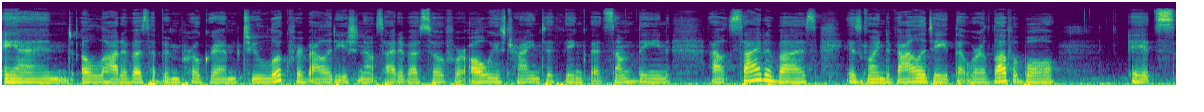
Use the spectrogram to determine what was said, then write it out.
And a lot of us have been programmed to look for validation outside of us. So if we're always trying to think that something outside of us is going to validate that we're lovable, it's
